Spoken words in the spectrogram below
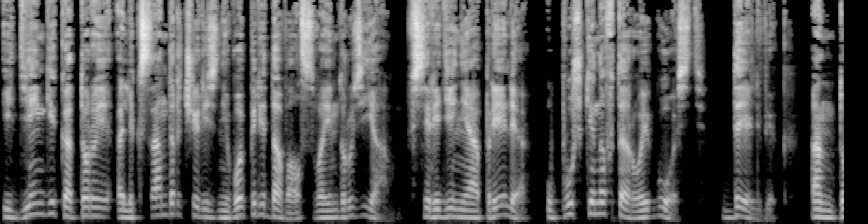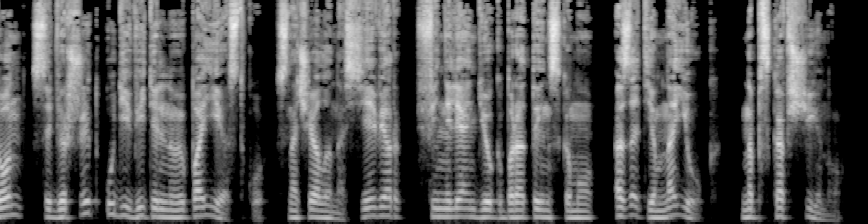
и деньги, которые Александр через него передавал своим друзьям. В середине апреля у Пушкина второй гость – Дельвик. Антон совершит удивительную поездку, сначала на север, в Финляндию к Боротынскому, а затем на юг, на Псковщину,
